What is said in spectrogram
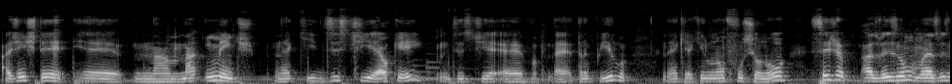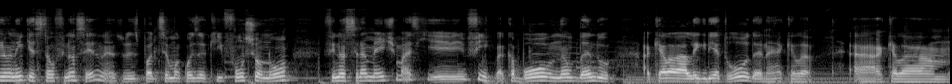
a gente ter é, na, na, em mente né, que desistir é ok, desistir é, é, tranquilo, né, que aquilo não funcionou, seja às vezes não, às vezes não é nem questão financeira, né, às vezes pode ser uma coisa que funcionou financeiramente, mas que enfim acabou não dando aquela alegria toda, né, aquela aquela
